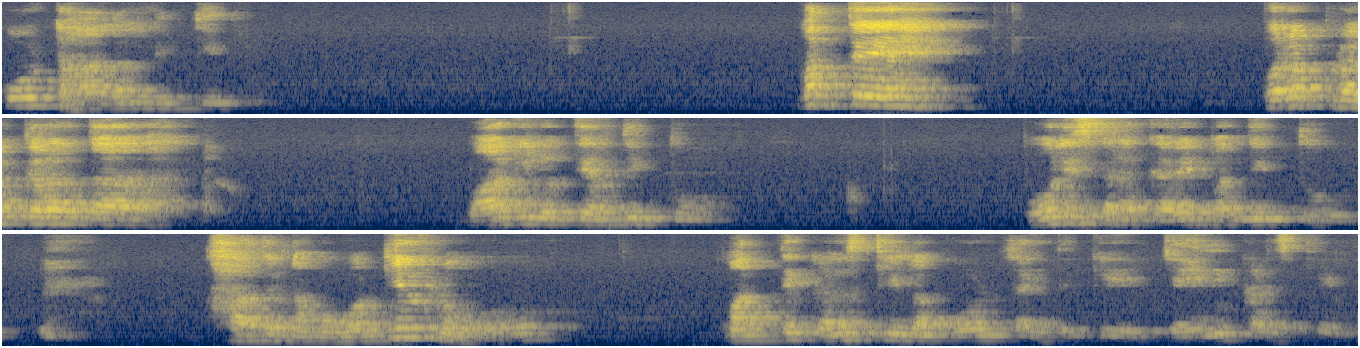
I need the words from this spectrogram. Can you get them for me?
ಕೋರ್ಟ್ ಹಾಲಲ್ಲಿ ನಿಂತಿದ್ರು. ಮತ್ತೆ ಪರಪ್ರಗ್ರಹದ ಬಾಗಿಲು ತೆರೆದಿತ್ತು. ಪೊಲೀಸರ ಕರೆ ಬಂದಿತ್ತು. ಆದ್ರೆ ನಮ್ಮ ವಕೀಲರು ಮತ್ತೆ ಕಳಿಸ್ಲಿಲ್ಲ ಕೋರ್ಟ್, ಇದಕ್ಕೆ ಜೈಲಿಗೆ ಕಳಿಸ್ಲಿಲ್ಲ.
